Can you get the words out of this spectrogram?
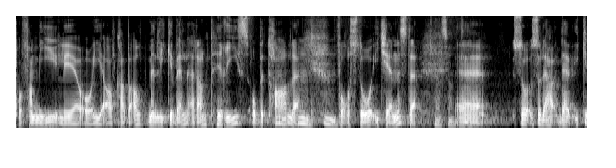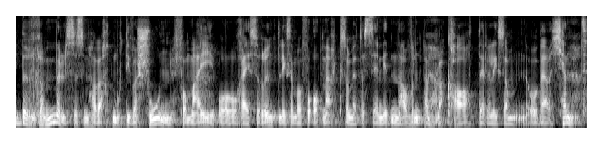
på familie og gi avkall på alt, men likevel er det en pris å betale for å stå i tjeneste. sant. Eh, så, så det, har, det er ikke berømmelse som har vært motivasjon for meg å, reise rundt liksom, og få oppmerksomhet og se mitt navn på en plakat eller liksom å være kjent.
